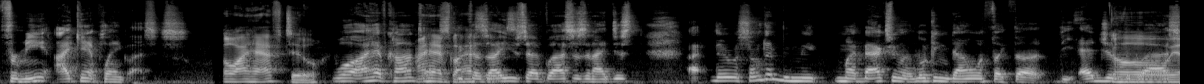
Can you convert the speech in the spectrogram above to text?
for me, I can't play in glasses. Oh, I have to. Well, I have contacts I have because I used to have glasses, and I just I, there was something to me. My back's being like looking down with like the the edge of the Oh, glasses.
